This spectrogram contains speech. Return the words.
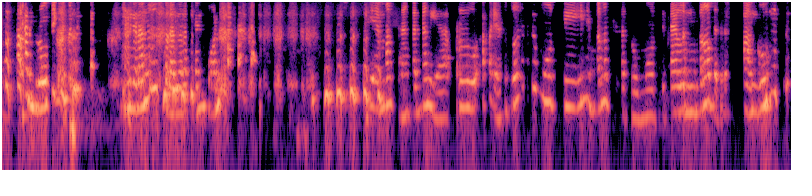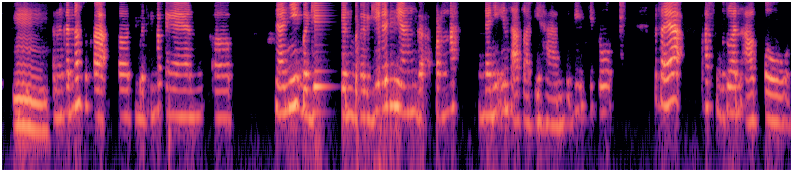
Kita akan browsing. Kadang-kadang tuh gara-gara handphone. Jadi emang kadang-kadang ya perlu apa ya sebetulnya itu multi ini banget kita tuh multi talent banget di atas panggung Hmm. kadang-kadang suka eh, tiba-tiba pengen eh, nyanyi bagian-bagian yang nggak pernah nyanyiin saat latihan. Jadi gitu. Terus saya pas kebetulan alto.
